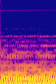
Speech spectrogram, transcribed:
you.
